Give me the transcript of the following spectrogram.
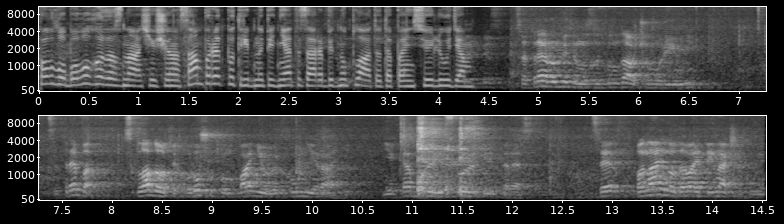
Павло Болого зазначив, що насамперед потрібно підняти заробітну плату та пенсію людям. Це треба робити на законодавчому рівні. Це треба складувати хорошу компанію у Верховній Раді, яка буде відстоювати інтереси. Це банально, давайте інакше повімо.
